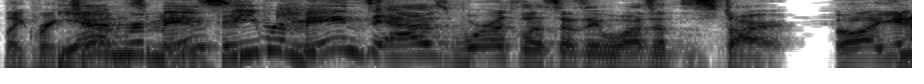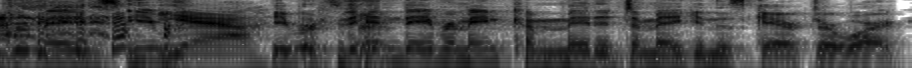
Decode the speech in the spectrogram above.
Like Rick Yeah, and Jones remains, is he remains as worthless as he was at the start. Oh yeah. He remains. He, Yeah, he re- that's and they remain committed to making this character work.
